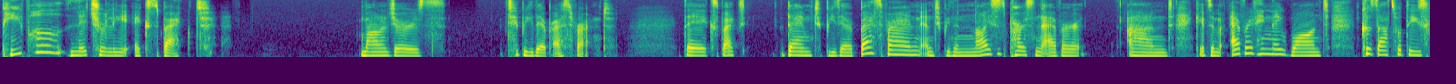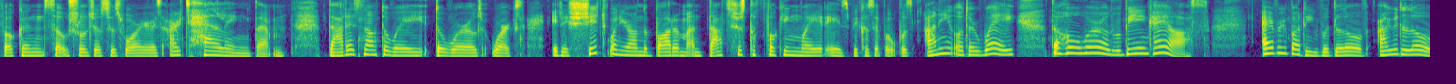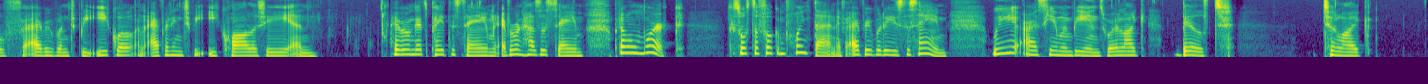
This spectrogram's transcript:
People literally expect managers to be their best friend. They expect them to be their best friend and to be the nicest person ever. and give them everything they want because that's what these fucking social justice warriors are telling them. That is not the way the world works. It is shit when you're on the bottom, and that's just the fucking way it is because if it was any other way, the whole world would be in chaos. Everybody would love, I would love for everyone to be equal and everything to be equality and everyone gets paid the same and everyone has the same, but it won't work. Because what's the fucking point then if everybody's the same? We as human beings, we're like built to like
